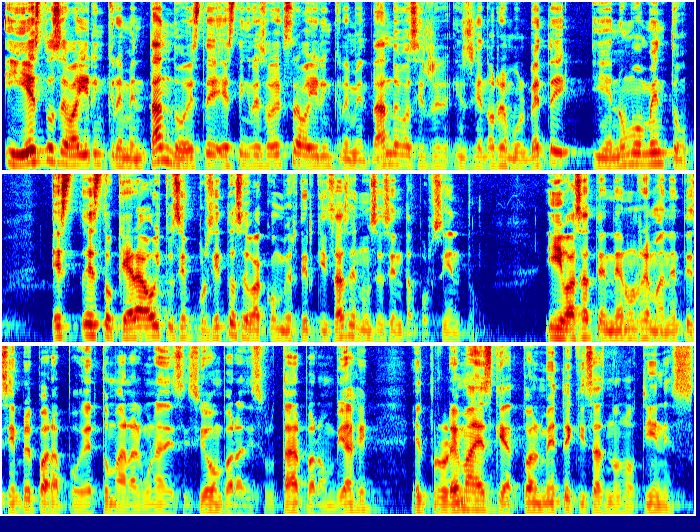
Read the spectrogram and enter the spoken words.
Y esto se va a ir incrementando, este, este ingreso extra va a ir incrementando, va a ir, siendo revolvente y, en un momento esto que era hoy tu 100% se va a convertir quizás en un 60%. Y vas a tener un remanente siempre para poder tomar alguna decisión, para disfrutar, para un viaje el problema es que actualmente quizás no lo tienes,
